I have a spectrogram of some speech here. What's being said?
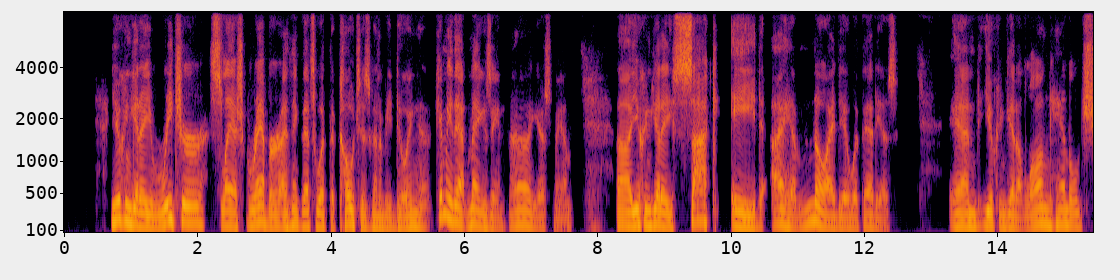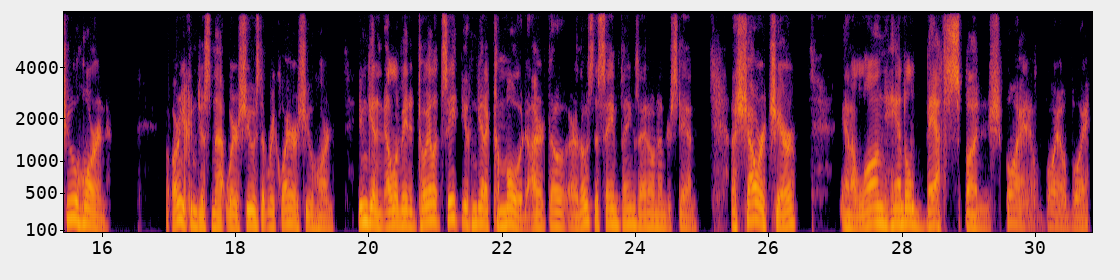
You can get a reacher slash grabber. I think that's what the coach is going to be doing. Uh, give me that magazine. Oh, yes, ma'am. Uh, you can get a sock aid. I have no idea what that is. And you can get a long handled shoe horn, or you can just not wear shoes that require a shoe horn. You can get an elevated toilet seat. You can get a commode. Are, are those the same things? I don't understand a shower chair, and a long handled bath sponge. Boy, oh boy, oh boy.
